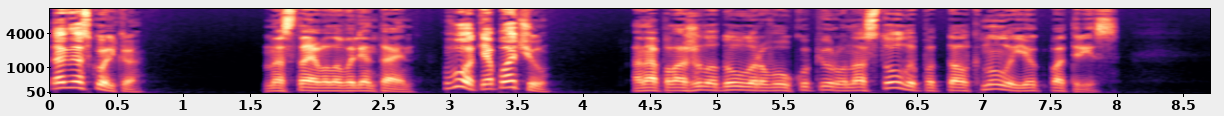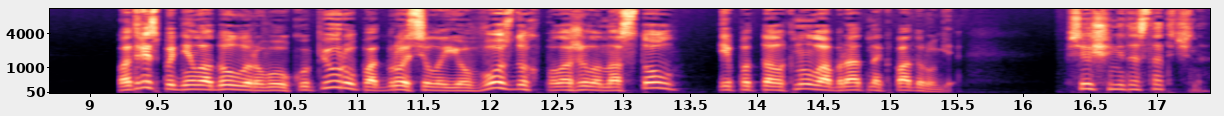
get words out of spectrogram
«Тогда сколько?» — настаивала Валентайн. «Вот, я плачу». Она положила долларовую купюру на стол и подтолкнула ее к Патрис. Патрис подняла долларовую купюру, подбросила ее в воздух, положила на стол и подтолкнула обратно к подруге. — Все еще недостаточно.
